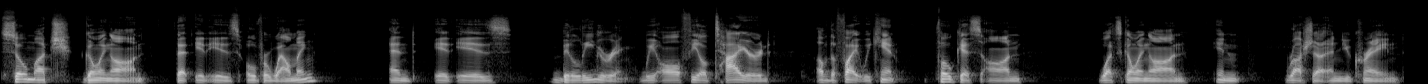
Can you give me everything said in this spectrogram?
so much going on that it is overwhelming and it is beleaguering. We all feel tired of the fight. We can't focus on what's going on in Russia and Ukraine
